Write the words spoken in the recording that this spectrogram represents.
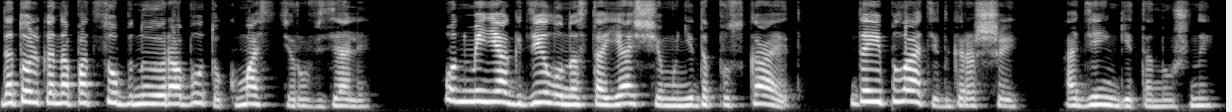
да только на подсобную работу к мастеру взяли. Он меня к делу настоящему не допускает, да и платит гроши, а деньги-то нужны».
